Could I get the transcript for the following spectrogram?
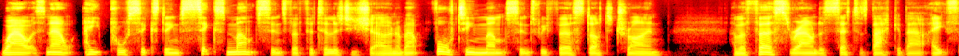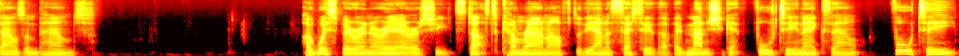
Wow, it's now April 16th, six months since the fertility show, and about 14 months since we first started trying and the first round has set us back about £8,000. I whisper in her ear as she starts to come round after the anaesthetic that they've managed to get 14 eggs out. 14!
